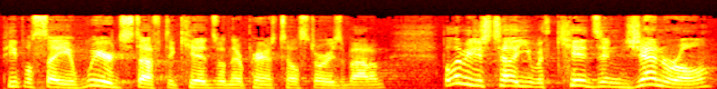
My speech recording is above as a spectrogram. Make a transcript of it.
people say weird stuff to kids when their parents tell stories about them. But let me just tell you, with kids in general,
